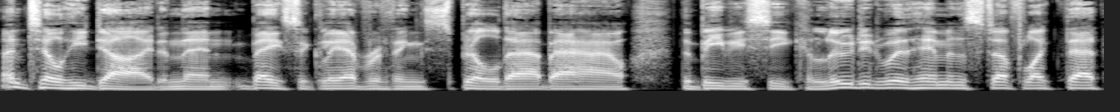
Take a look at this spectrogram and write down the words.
until he died. And then basically everything spilled out about how the BBC colluded with him and stuff like that.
